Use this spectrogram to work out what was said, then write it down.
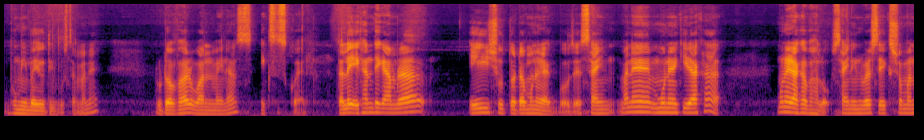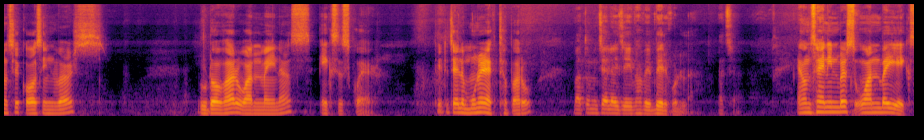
ভূমি বাই অতিভুজ, তার মানে root over one minus x square তাহলে এখান থেকে আমরা এই সূত্রটা মনে রাখব যে সাইন মানে মনে কি রাখা? মনে রাখা ভালো। সাইন ইনভার্স এক্স সমান হচ্ছে cos inverse root over one minus x square এটা চাইলে মনে রাখতে পারো, বা তুমি চাইলে যে এইভাবে বের করলা। আচ্ছা। এখন sine inverse one by x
